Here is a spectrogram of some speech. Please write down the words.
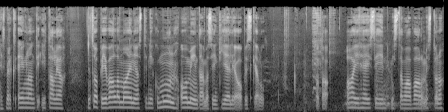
esimerkiksi englanti, italia, ne sopii vallan mainiosti niin mun omiin tämmöisiin kieliopiskelu tota, aiheisiin, mistä mä oon valmistunut.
